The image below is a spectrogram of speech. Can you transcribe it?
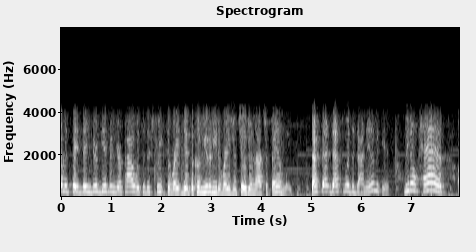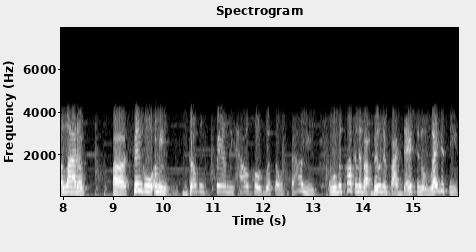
I would say, then you're giving your power to the street to raise your, the community to raise your children, not your family. That's that. That's where the dynamic is. We don't have a lot of uh, single, I mean, double family households with those values. And when we're talking about building foundational legacies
